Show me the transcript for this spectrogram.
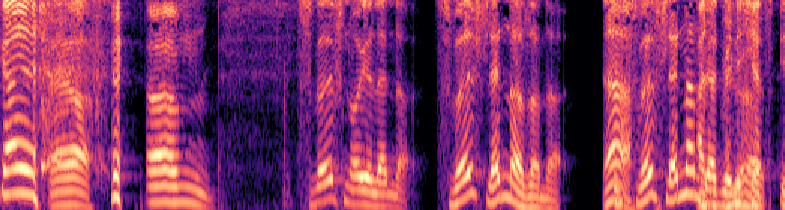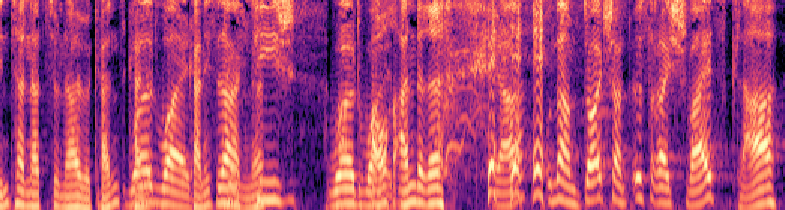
Geil. Ja, ja. ähm, zwölf neue Länder. Zwölf Länder, Sander. Ja. In zwölf Ländern Also werden wir bin ich jetzt international bekannt. Kann, Worldwide. Kann ich sagen. Ne? Prestige, worldwide. Auch andere. ja. Unter anderem Deutschland, Österreich, Schweiz, klar,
